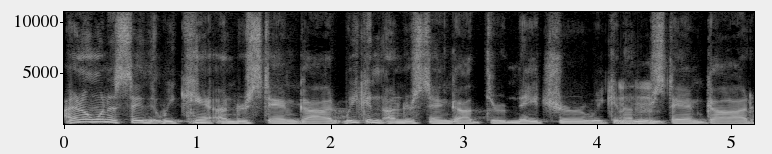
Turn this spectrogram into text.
i don't want to say that we can't understand god we can understand god through nature we can Mhm. understand god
